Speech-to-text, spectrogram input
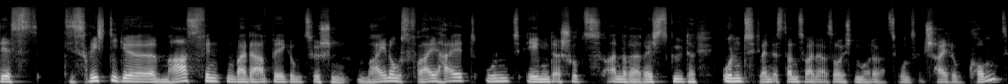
des, das richtige Maß finden bei der Abwägung zwischen Meinungsfreiheit und eben der Schutz anderer Rechtsgüter. Und wenn es dann zu einer solchen Moderationsentscheidung kommt,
